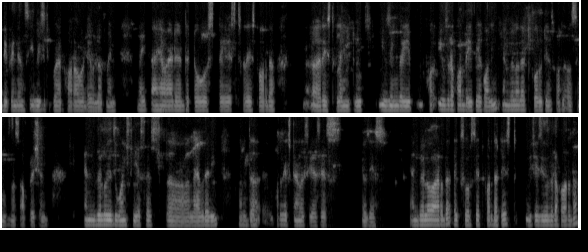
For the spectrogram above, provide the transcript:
dependency which required for our development. Like i have added the toast test rest for the uh, rest client which using the for, user for the api calling and below that coroutines for the asynchronous operation and below is one css uh, library for the for the external css uses. And below are the like set for the test which is used for the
